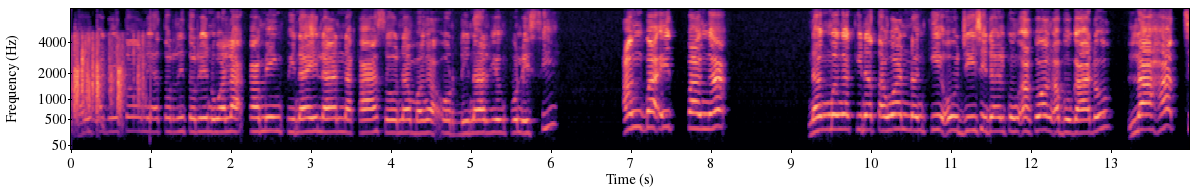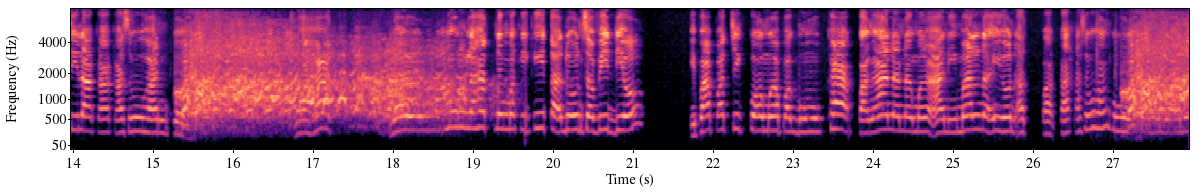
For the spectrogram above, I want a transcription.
Sabi pa dito ni Atty. Torion, wala kaming pinailan na kaso ng mga ordinaryong polisi. Ang bait pa nga ng mga kinatawan ng KOGC dahil kung ako ang abogado, lahat sila kakasuhan ko. lahat. Na, yung lahat ng makikita doon sa video, ipapacheck ko ang mga pagbumukha, pangalan ng mga animal na iyon at kakasuhan ko ang abogado.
